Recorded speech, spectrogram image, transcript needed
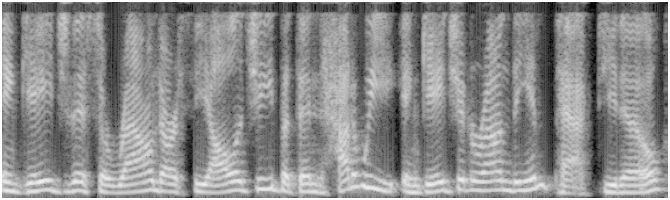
engage this around our theology? But then how do we engage it around the impact, you know?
